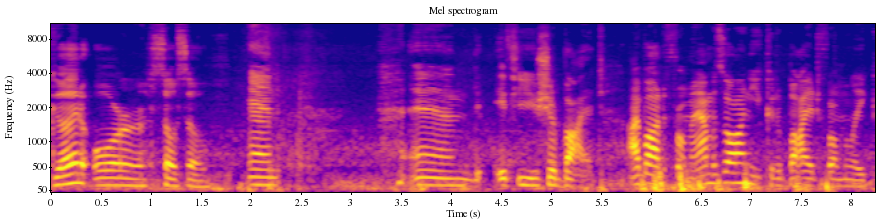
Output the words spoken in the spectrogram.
good or so-so, and and if you should buy it. I bought it from Amazon. You could buy it from like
